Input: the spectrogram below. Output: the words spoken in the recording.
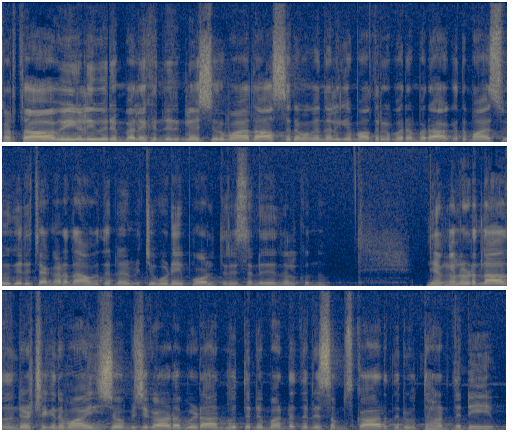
കർത്താവികൾ ഇവരും ബലഹിനും ക്ലേശരുമായ ദാസരും അങ്ങ് നൽകിയ മാതൃക പരമ്പരാഗതമായി സ്വീകരിച്ച് അങ്ങനെ നാമത്തിൽ നിർമ്മിച്ചുകൂടി ഇപ്പോൾ തിരുസന്നിധി നിൽക്കുന്നു. ഞങ്ങളുടെ നാഥൻ രക്ഷകനുമായി ഈശോമിശികാട് പീഡാനുഭവത്തിന്റെ മരണത്തിന്റെ സംസ്കാരത്തിന്റെ ഉത്ഥാനത്തിന്റെയും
